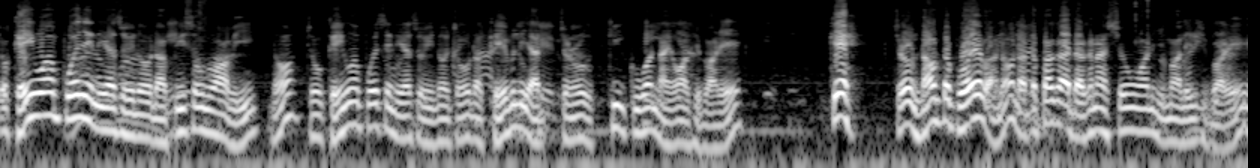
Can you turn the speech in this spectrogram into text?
ကျွန်တော် game 1ပွဲစဉ်နေရဆိုရင်တော့ဒါပြီးဆုံးသွားပြီเนาะကျွန်တော် game 1ပွဲစဉ်နေရဆိုရင်တော့ကျွန်တော်တို့ဒါ game လေးကကျွန်တော်တို့ key ကိုကနိုင်သွားဖြစ်ပါတယ်ကဲကျွန်တော်နောက်တစ်ပွဲပါเนาะဒါတစ်ဖက်ကဒါခဏရှုံးသွားနေညီမလေးဖြစ်ပါတယ်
